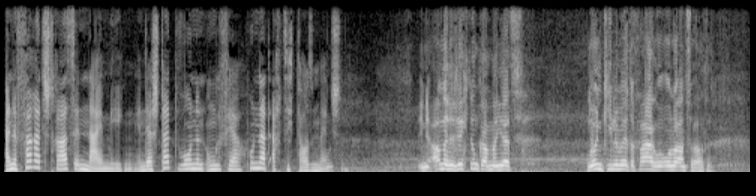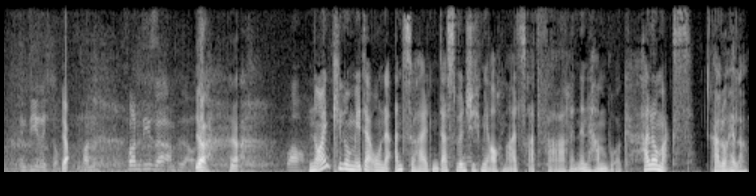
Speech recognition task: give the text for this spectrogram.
Eine Fahrradstraße in Nijmegen. In der Stadt wohnen ungefähr 180.000 Menschen. In die andere Richtung kann man jetzt neun Kilometer fahren, ohne anzuhalten. In die Richtung? Ja. Von, von dieser Ampel aus? Ja, ja. Wow. Neun Kilometer ohne anzuhalten, das wünsche ich mir auch mal als Radfahrerin in Hamburg. Hallo Max. Hallo Hella.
